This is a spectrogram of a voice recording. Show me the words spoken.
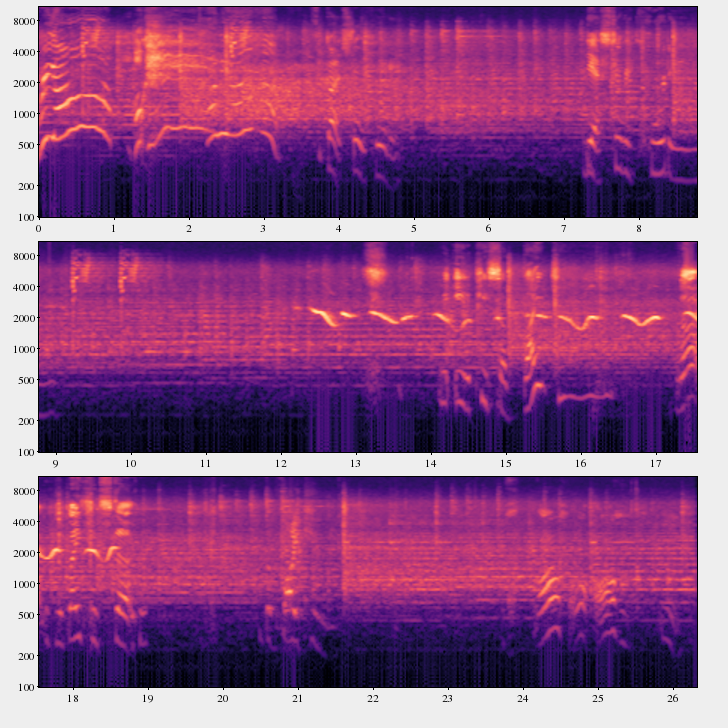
Hurry up! Okay. Hurry up! God, it's still recording. Yeah, it's still recording. Me eat a piece of bacon. No, the bacon's stuck. The Viking. Oh, oh, oh. Oop.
